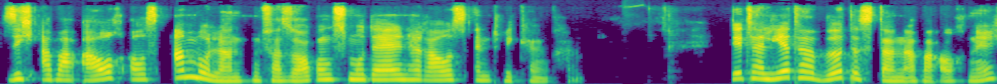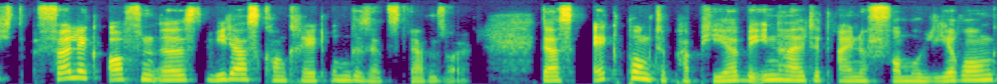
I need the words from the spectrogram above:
sich aber auch aus ambulanten Versorgungsmodellen heraus entwickeln können. Detaillierter wird es dann aber auch nicht. Völlig offen ist, wie das konkret umgesetzt werden soll. Das Eckpunktepapier beinhaltet eine Formulierung,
